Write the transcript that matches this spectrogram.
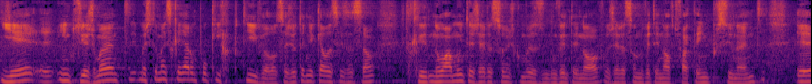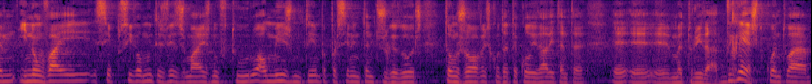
e é eh, entusiasmante, mas também se calhar um pouco irrepetível, ou seja, eu tenho aquela sensação de que não há muitas gerações como as de 99, a geração 99 de facto é impressionante ehm, e não vai ser possível muitas vezes mais no futuro, ao mesmo tempo aparecerem tantos jogadores tão jovens, com tanta qualidade e tanta eh, maturidade. De resto, quanto à,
